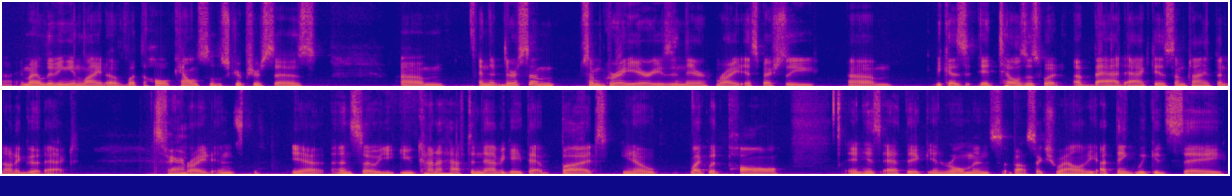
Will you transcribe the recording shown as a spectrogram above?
Uh, am I living in light of what the whole counsel of Scripture says? Um, and there, there's some some gray areas in there, right? Especially um, because it tells us what a bad act is sometimes, but not a good act It's fair. right and yeah and so you, you kind of have to navigate that but you know like with paul and his ethic in romans about sexuality i think we could say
